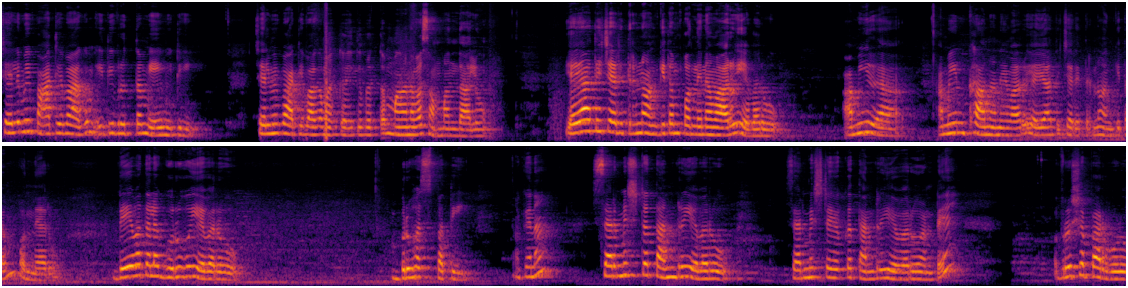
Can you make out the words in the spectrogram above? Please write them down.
చెలిమి పాఠ్యభాగం ఇతివృత్తం ఏమిటి? చెలిమి పాఠ్యభాగం యొక్క ఇతివృత్తం మానవ సంబంధాలు. యయాతి చరిత్రను అంకితం పొందిన వారు ఎవరు? అమీర్ అమీన్ ఖాన్ అనేవారు యయాతి చరిత్రను అంకితం పొందారు. దేవతల గురువు ఎవరు? బృహస్పతి. ఓకేనా? శర్మిష్ట తండ్రి ఎవరు? శర్మిష్ట యొక్క తండ్రి ఎవరు అంటే వృషపర్వుడు.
